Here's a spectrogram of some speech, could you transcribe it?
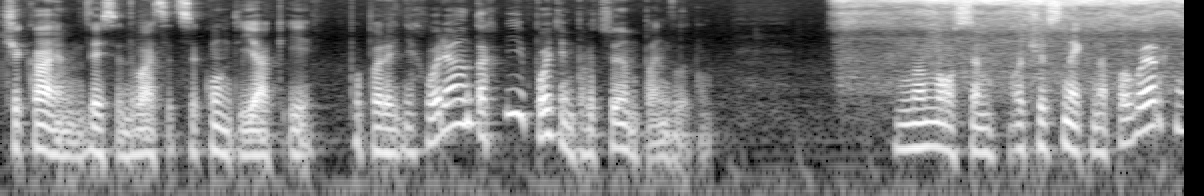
чекаємо 10-20 секунд, як і в попередніх варіантах, і потім працюємо пензликом. Наносимо очисник на поверхню.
